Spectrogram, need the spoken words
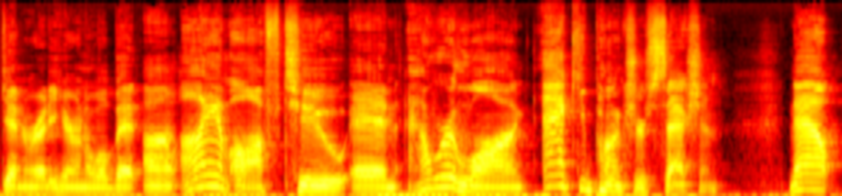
getting ready here in a little bit. Um, I am off to an hour long acupuncture session. Now,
